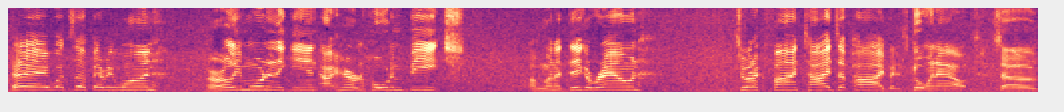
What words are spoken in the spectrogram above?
Hey, what's up, everyone? Early morning again out here on Holden Beach. I'm gonna dig around, see what I can find. Tide's up high, but it's going out. So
